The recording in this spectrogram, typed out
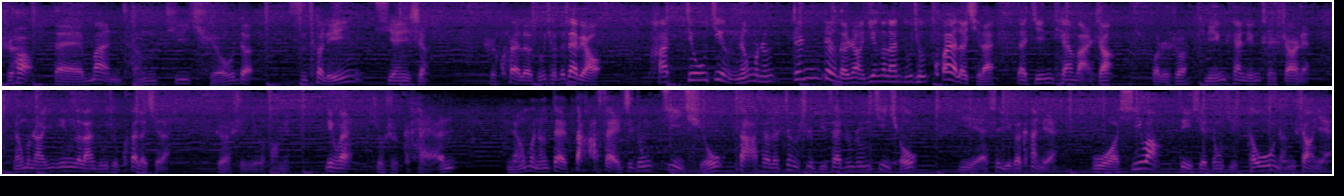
十号在曼城踢球的斯特林先生，是快乐足球的代表。他究竟能不能真正的让英格兰足球快乐起来？在今天晚上，或者说明天凌晨十二点，能不能让英格兰足球快乐起来？这是一个方面。另外就是凯恩，能不能在大赛之中进球？大赛的正式比赛之中进球，也是一个看点。我希望这些东西都能上演。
